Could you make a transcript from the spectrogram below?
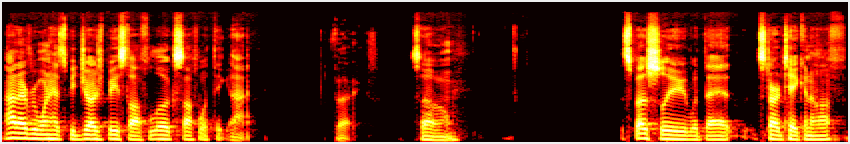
Not everyone has to be judged based off looks, off what they got. Facts. So, especially with that, it started taking off,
